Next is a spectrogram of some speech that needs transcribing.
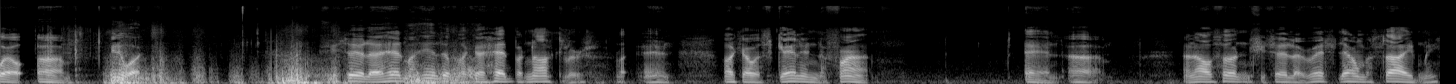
Well, um, anyway, she said I had my hands up like I had binoculars and like I was scanning the front. And, uh, and all of a sudden she said I reached down beside me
